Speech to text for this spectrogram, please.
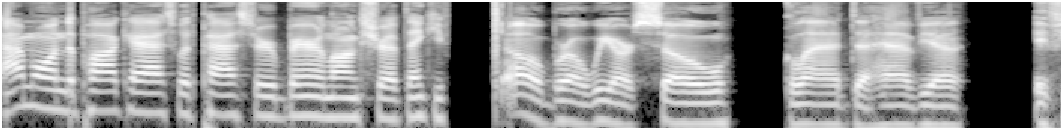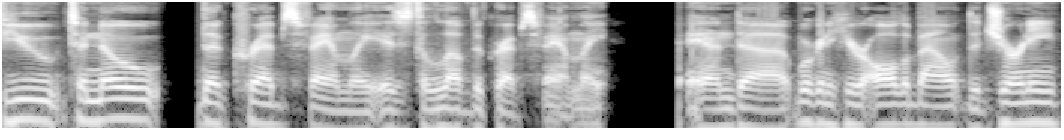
I'm on the podcast with Pastor Barron Longstreth. Thank you. Oh, bro, we are so glad to have you. If you to know the Krebs family is to love the Krebs family, and uh, we're going to hear all about the journey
